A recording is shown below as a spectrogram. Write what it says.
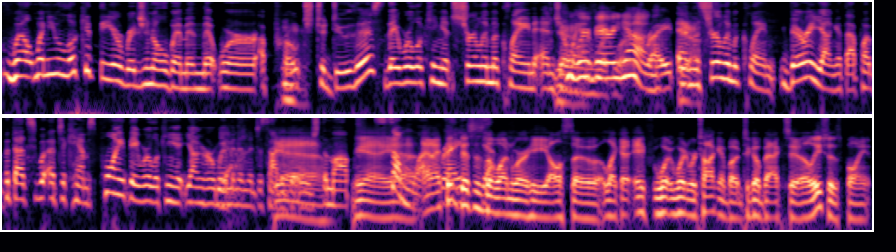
Well, when you look at the original women that were approached mm. to do this, they were looking at Shirley MacLaine and Joanne. Who were very Woodward, young, right? And yes. the Shirley MacLaine, very young at that point. But that's to Cam's point. They were looking at younger women yeah. and then decided yeah. to age them up yeah, somewhat. And I right? think this is the one where he also like if what we're talking about to go back to Alicia's point,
